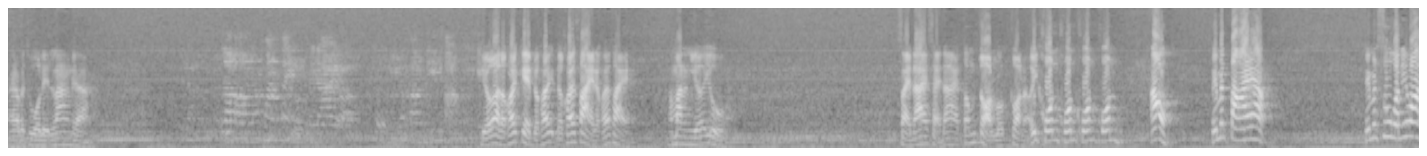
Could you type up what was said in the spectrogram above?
อ่าไปทัวร์เลนล่างเดี๋ยวาเราเอาน้ำมันใส่รถไม่ได้เหรอผมมีน้ำมันที่ถังเดี๋ยวก่อนเดี๋ยวค่อยเก็บเดี๋ยวค่อยเดี๋ยวค่อยใส่เดี๋ยวค่อยใส่น้ำมันเยอะอยู่ ใส่ได้ใส่ได้ต้องจอดรถก่อนอะเอ้ยคนคนคนคนเอ้าเฮ้ยมันตายอะเฮ้ยมันสู้กันนี่ว่า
